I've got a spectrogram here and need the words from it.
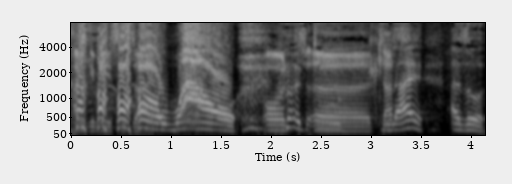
angewiesen seid. Oh, wow. Und, du äh, das- Klein, also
